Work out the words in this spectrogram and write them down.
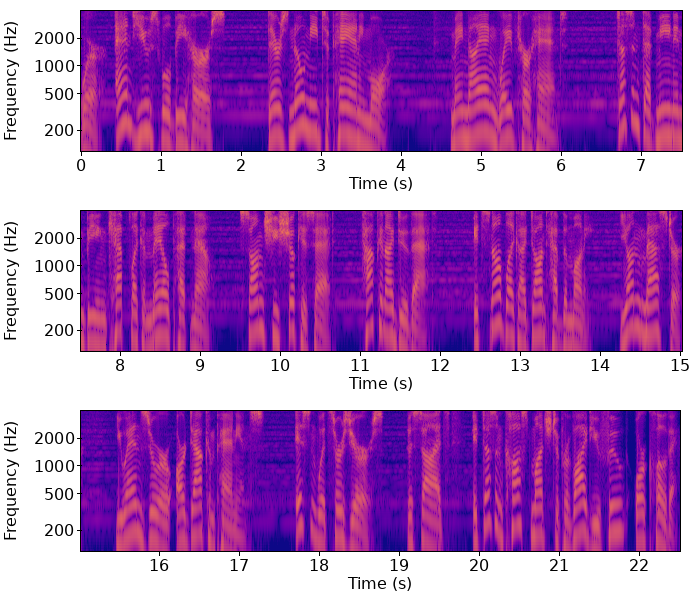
wear, and use will be hers. There's no need to pay any more. Mei Niang waved her hand. Doesn't that mean in being kept like a male pet now? San Chi shook his head. How can I do that? It's not like I don't have the money. Young master, you and Zur are Dao companions. Isn't what's yours? Besides, it doesn't cost much to provide you food or clothing,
